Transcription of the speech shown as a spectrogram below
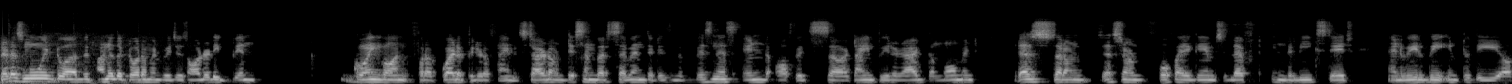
Let us move into another tournament which has already been going on for a, quite a period of time. It started on December 7th. It is in the business end of its uh, time period at the moment. It has around just around four five games left in the league stage, and we'll be into the uh,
